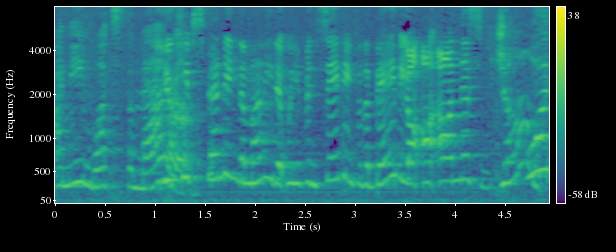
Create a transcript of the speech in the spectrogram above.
I mean, what's the matter? You keep spending the money that we've been saving for the baby on, on, on this junk. What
